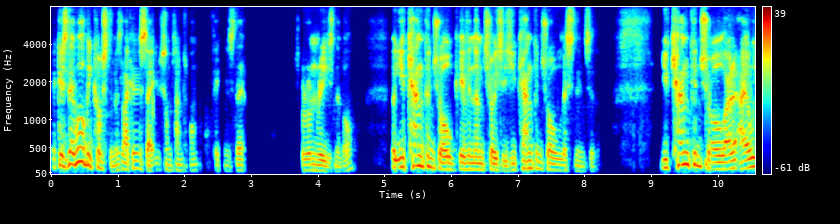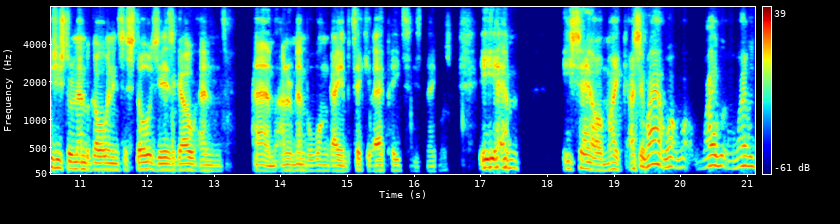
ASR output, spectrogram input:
because there will be customers, like I say, who sometimes want things that are unreasonable, but you can control giving them choices. You can control listening to them. You can control. I, I always used to remember going into stores years ago, and um, I remember one guy in particular, Pete, his name was. He um, he said, "Oh, Mike," I said, "Why, why, why, why,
